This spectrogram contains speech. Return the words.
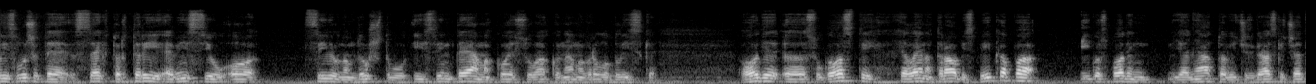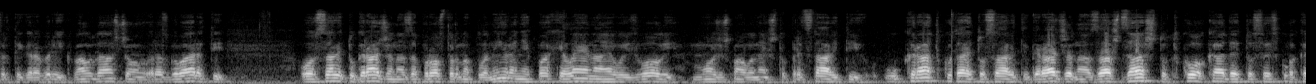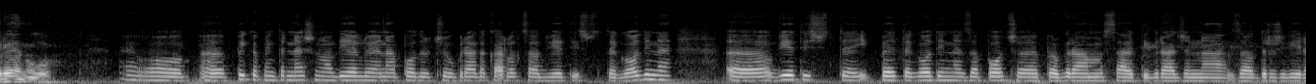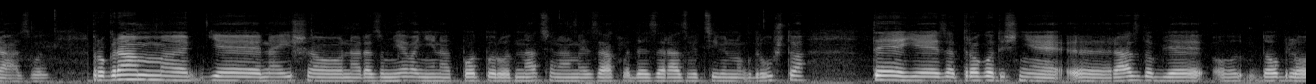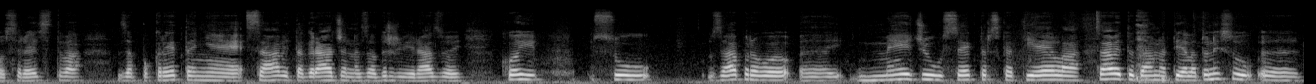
Vi slušate Sektor 3 emisiju o civilnom društvu i svim temama koje su ovako nama vrlo bliske. Ovdje e, su gosti Helena Traub iz Pikapa i gospodin Janjatović iz gradske četvrti Grabrik. Malo danas ćemo razgovarati o savjetu građana za prostorno planiranje, pa Helena, evo izvoli, možeš malo nešto predstaviti ukratko. Šta je to savjet građana, zašto, zašto, tko, kada je to sve skupa krenulo? Evo, e, Pickup International djeluje na području grada Karlovca od 2000. godine. E, u 2005. godine započeo je program Savjeti građana za održivi razvoj. Program e, je naišao na razumijevanje i na potporu od Nacionalne zaklade za razvoj civilnog društva, te je za trogodišnje razdoblje odobrilo sredstva za pokretanje savjeta građana za održivi razvoj koji su zapravo e, među sektorska tijela, savjetodavna tijela. To nisu e,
